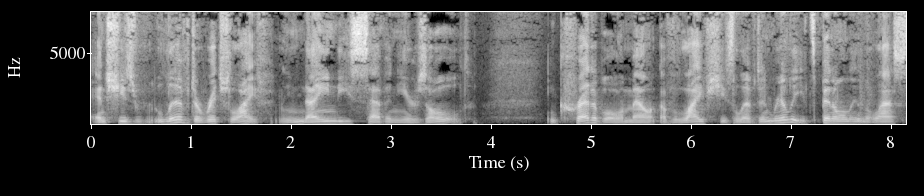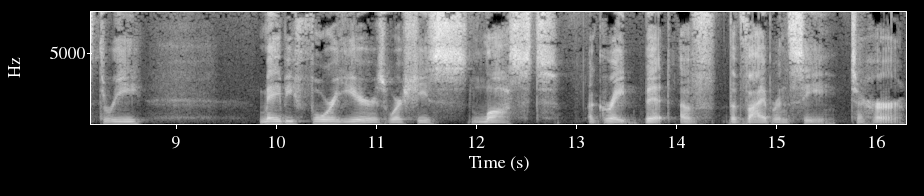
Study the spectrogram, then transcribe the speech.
And she's lived a rich life, 97 years old. Incredible amount of life she's lived. And really, it's been only in the last three, maybe four years where she's lost a great bit of the vibrancy to her.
